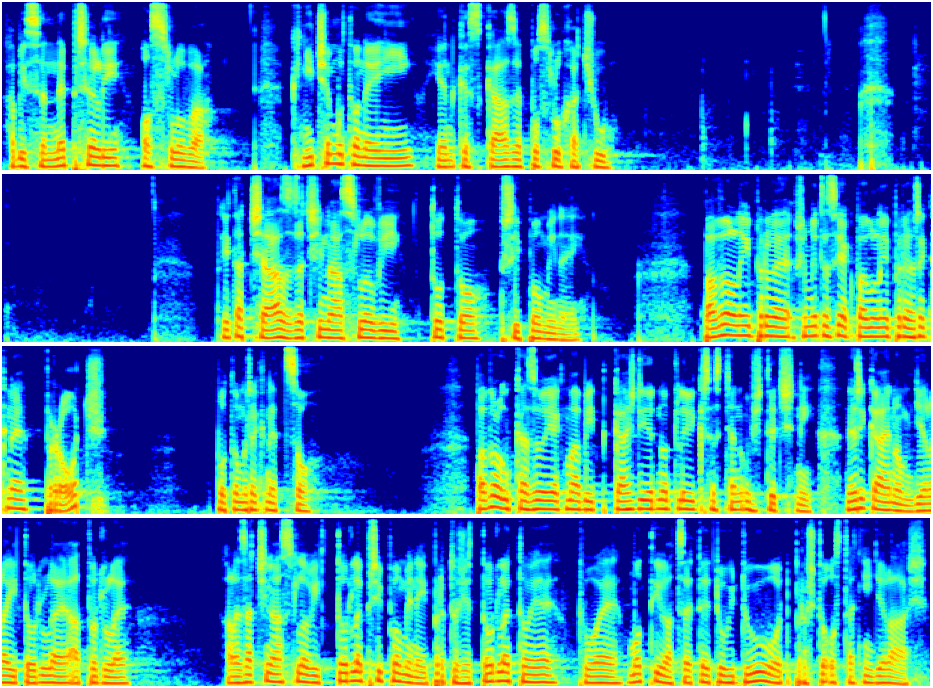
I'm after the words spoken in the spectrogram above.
aby se nepřeli o slova. K ničemu to není, jen ke zkáze posluchačů. Tady ta část začíná slovy toto připomínej. Pavel nejprve, všimněte si, jak Pavel nejprve řekne proč, potom řekne co. Pavel ukazuje, jak má být každý jednotlivý křesťan užitečný. Neříká jenom dělej tohle a tohle, ale začíná slovit tohle připomínej, protože tohle to je tvoje motivace, to je tvůj důvod, proč to ostatní děláš.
